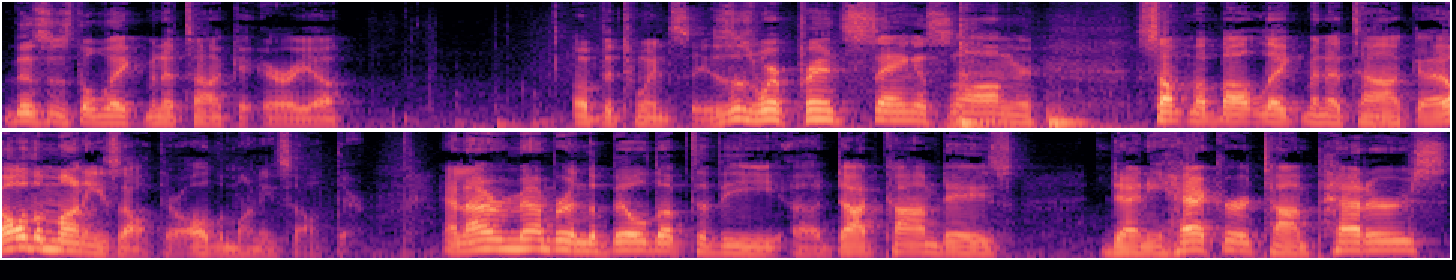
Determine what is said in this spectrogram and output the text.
This is the Lake Minnetonka area of the Twin Cities. This is where Prince sang a song or something about Lake Minnetonka. All the money's out there. All the money's out there. And I remember in the build up to the uh, dot com days, Denny Hecker, Tom Petters,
